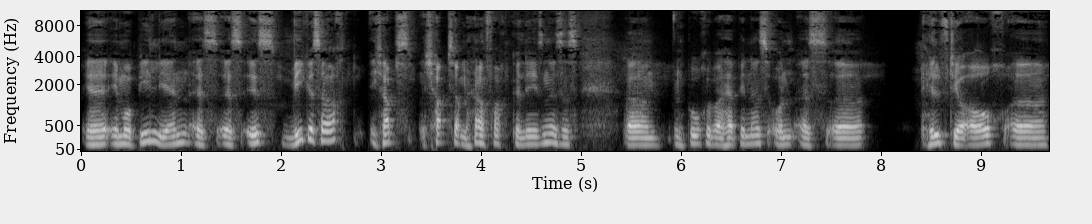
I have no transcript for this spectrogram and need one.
äh, Immobilien. Es, es ist, wie gesagt, ich habe es ich hab's ja mehrfach gelesen. Es ist ähm, ein Buch über Happiness und es äh, hilft dir auch, äh,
